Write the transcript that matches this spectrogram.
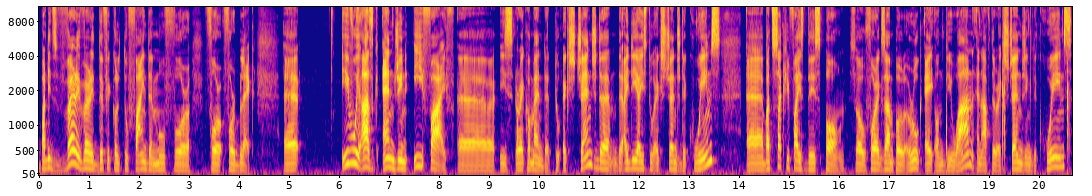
but it's very very difficult to find a move for for for black uh, if we ask engine e5 uh, is recommended to exchange the the idea is to exchange the queens uh, but sacrifice this pawn. So for example, rook a on d1 and after exchanging the queens,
